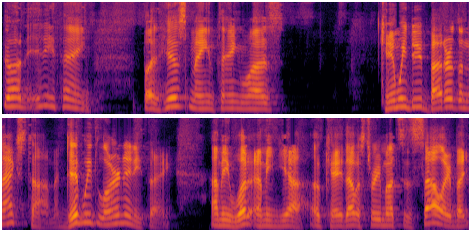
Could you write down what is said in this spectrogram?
done anything. But his main thing was, can we do better the next time? And did we learn anything? I mean, what? I mean, yeah, okay, that was three months of salary, but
